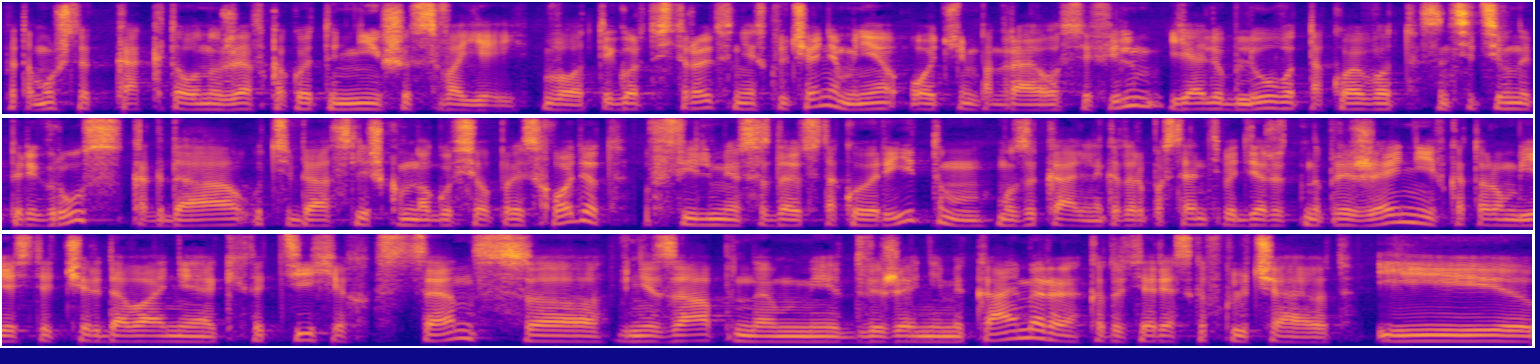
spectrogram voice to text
потому что как-то он уже в какой-то нише своей. Вот, Егор Тестероидов не исключение, мне очень понравился фильм, я люблю вот такой вот сенситивный перегруз, когда у тебя слишком много всего происходит. В фильме создается такой ритм музыкальный, который постоянно тебя держит в напряжении, в котором есть чередование каких-то тихих сцен с э, внезапными движениями камеры, которые тебя резко включают. И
